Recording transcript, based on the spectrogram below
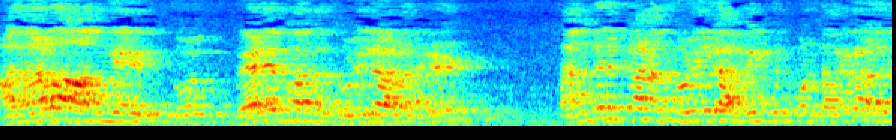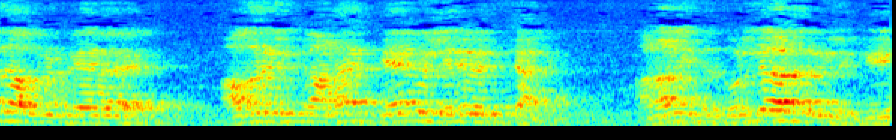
அதனால அங்கே வேலை பார்த்த தொழிலாளர்கள் தங்களுக்கான தொழிலை அமைத்துக் கொண்டார்கள் அல்லது அவர்கள் வேற அவர்களுக்கான தேவை நிறைவேற்றாங்க ஆனால் இந்த தொழிலாளர்களுக்கு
